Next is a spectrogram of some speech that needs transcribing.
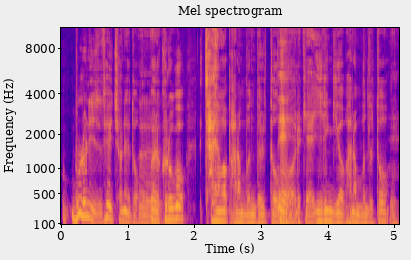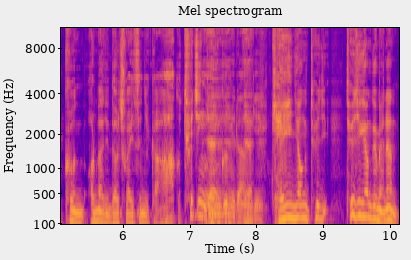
물론이죠. 퇴직 전에도. 음. 그리고 자영업 하는 분들도 네. 뭐 이렇게 1인 기업 하는 분들도 네. 그건 얼마든지 넣을 수가 있으니까. 아, 그 퇴직연금이라는 예, 예. 게 있고. 개인형 퇴직 퇴직연금에는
